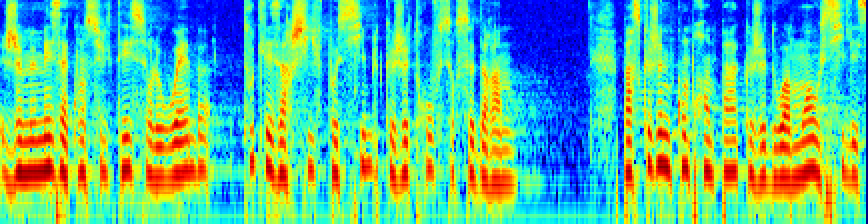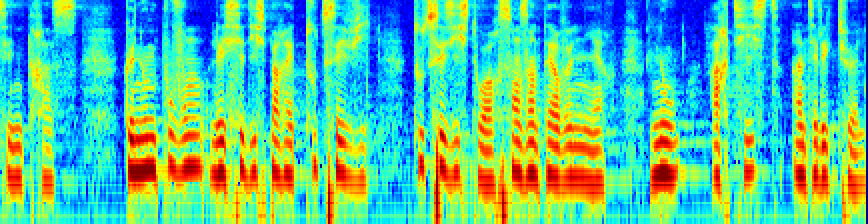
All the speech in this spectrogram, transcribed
je me mets à consulter sur le web toutes les archives possibles que je trouve sur ce drame. Parce que je ne comprends pas que je dois moi aussi laisser une trace, que nous ne pouvons laisser disparaître toutes ces vies, toutes ces histoires sans intervenir, nous, artistes, intellectuels.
